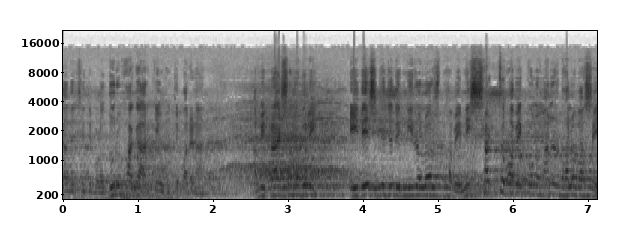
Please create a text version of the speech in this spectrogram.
তাদের সাথে বড় দুর্ভাগা আর কেউ হতে পারে না। আমি প্রায় সময় বলি, এই দেশকে যদি নিরলসভাবে, নিঃস্বার্থভাবে কোনো মানুষ ভালোবাসে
